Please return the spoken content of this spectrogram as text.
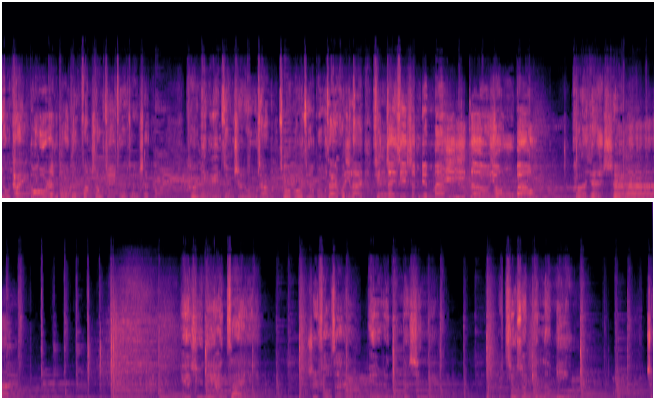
有太多人不肯放手，拒绝转身。可命运总是无常，错过就不再回来，请珍惜身边每一个拥抱。和眼神。也许你很在意，是否在别人的心里，就算拼了命，只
